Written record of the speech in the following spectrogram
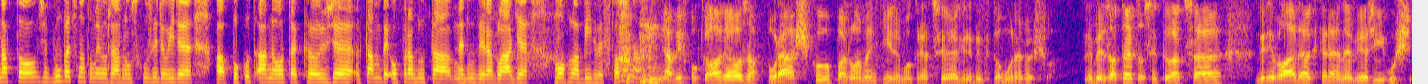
na to, že vůbec na to mimořádnou schůzi dojde a pokud ano, tak uh, že tam by opravdu ta nedůvěra vládě mohla být vyslovena? Já bych pokládal za porážku parlamentní demokracie, kdyby k tomu nedošlo nedošlo. Kdyby za této situace, kdy vláda, které nevěří už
